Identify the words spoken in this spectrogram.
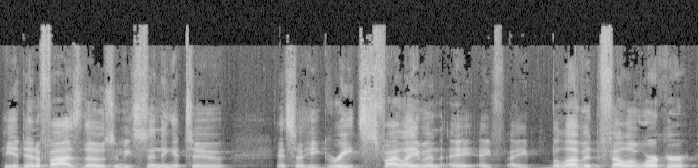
he identifies those whom he's sending it to. And so he greets Philemon, a, a, a beloved fellow worker,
